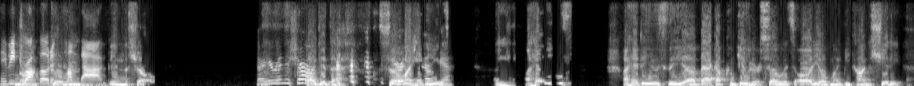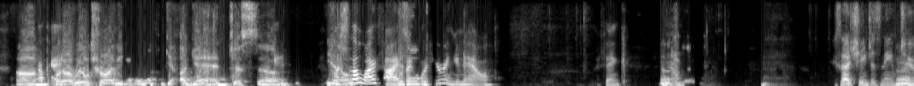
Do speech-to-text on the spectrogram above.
Maybe drop out and come back. In the show. No, you're in the show. I did that. So I had, show, use, yeah. I, I had to use. I had to use the uh, backup computer, so its audio might be kind of shitty. Um, okay. But I will try the uh, again. Just um, okay. you well, know, slow Wi-Fi, but all... we're hearing you now. I think. Okay. He's got to change his name too.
